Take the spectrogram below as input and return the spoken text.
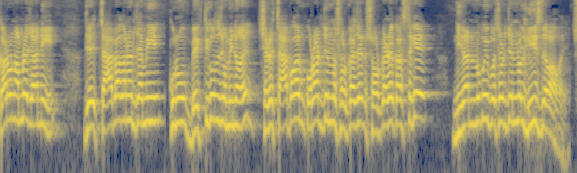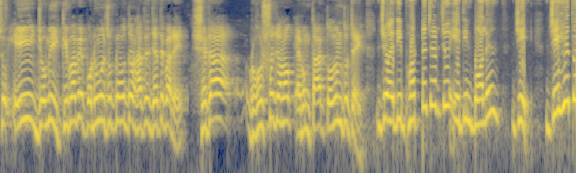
কারণ আমরা জানি যে চা বাগানের জমি কোনো ব্যক্তিগত জমি নয়, সেটা চা বাগান করার জন্য সরকারের সরকারের কাছ থেকে নিরানব্বই বছরের জন্য লিজ দেওয়া হয়। সো এই জমি কীভাবে পরিমল চক্রবর্তীর হাতে যেতে পারে, সেটা রহস্যজনক এবং তার তদন্ত চাই। জয়দীপ ভট্টাচার্য এদিন বলেন যে, যেহেতু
